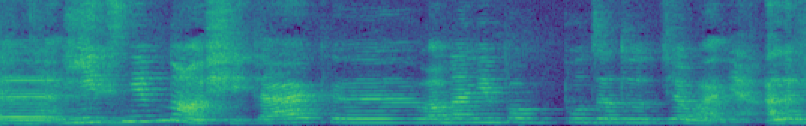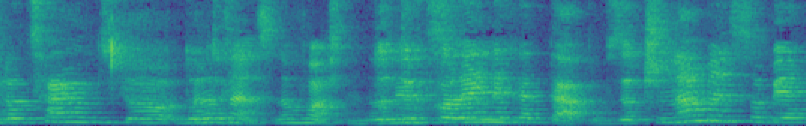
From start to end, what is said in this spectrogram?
E, wnosi. nic nie wnosi, tak? E, Ona nie pobudza do działania. Ale wracając do, do, tych, Wracając, no właśnie. No do tych więc, kolejnych etapów. Zaczynamy sobie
